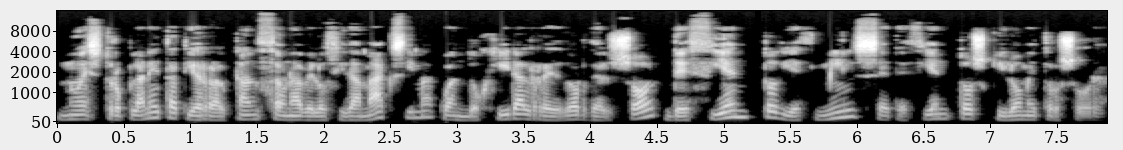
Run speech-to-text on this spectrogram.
Nuestro planeta Tierra alcanza una velocidad máxima cuando gira alrededor del Sol de 110.700 kilómetros hora,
